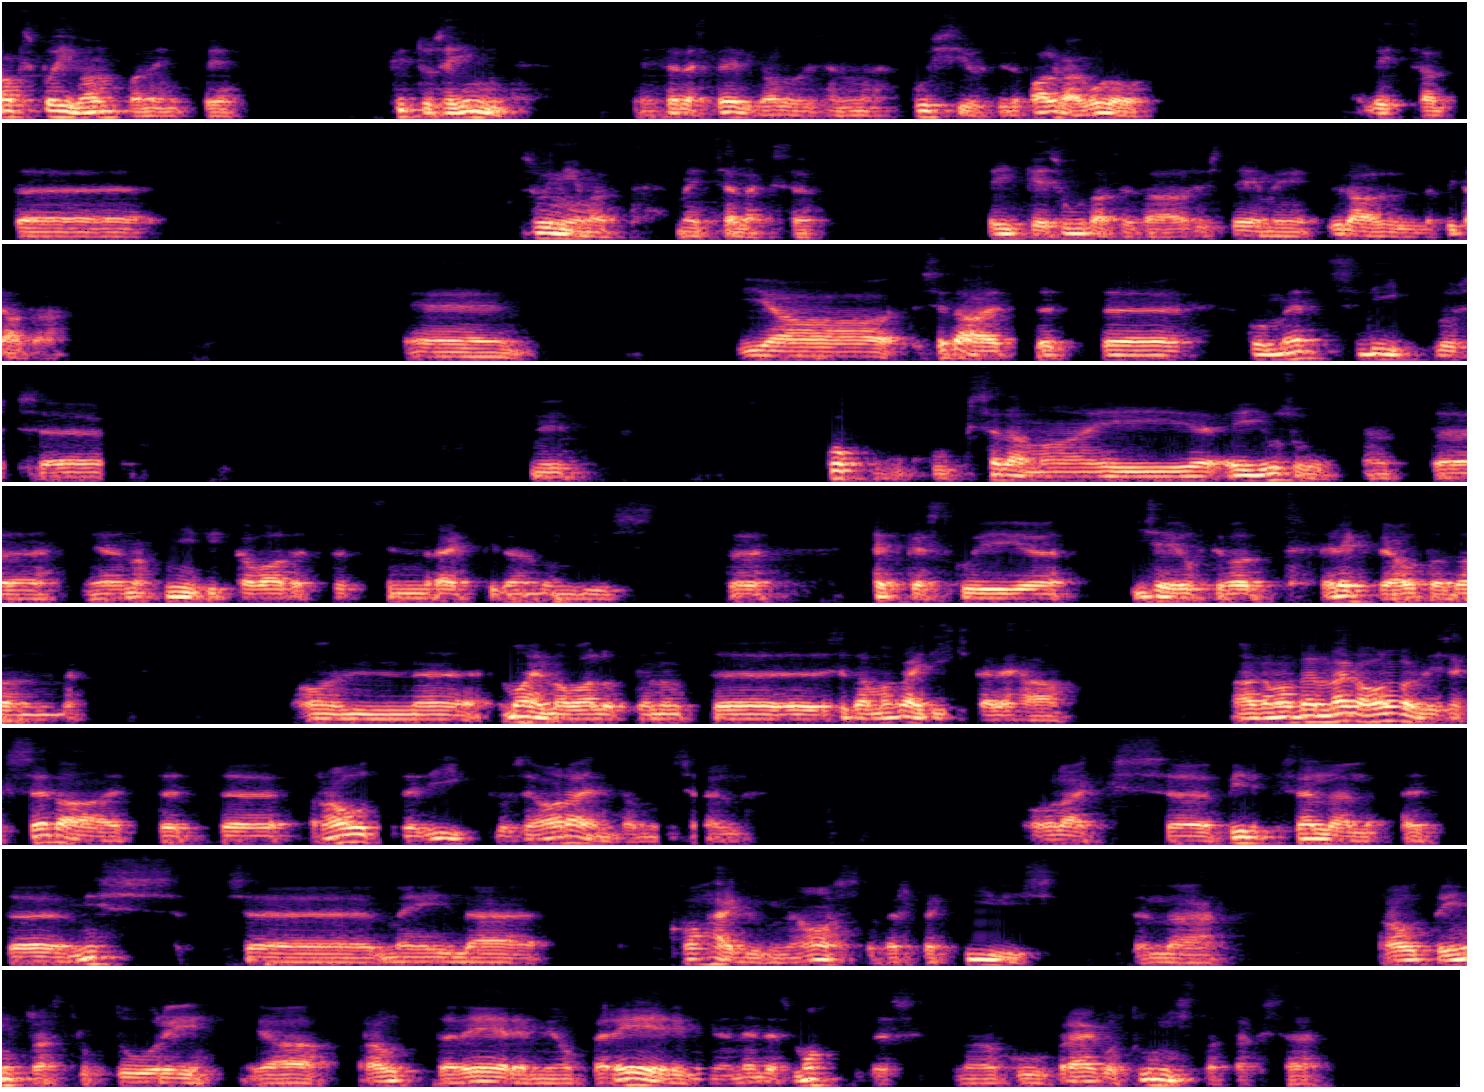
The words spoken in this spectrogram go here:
kaks põhikomponenti, kütuse hind ja sellest veelgi olulisem bussijuhtide palgakulu lihtsalt äh, sunnivad meid selleks. riik ei suuda seda süsteemi ülal pidada. Äh, ja seda, et, et kommertsliiklus äh, nüüd kokku kukuks, seda ma ei, ei usu, et äh, ja noh, nii pikka vaadet, et siin rääkida mingist äh, hetkest, kui isejuhtivad elektriautod on, on maailma vallutanud, seda ma ka ei tihka teha. aga ma pean väga oluliseks seda, et, et raudteeliikluse arendamisel oleks äh, pilk sellel, et äh, mis see meile kahekümne aasta perspektiivis selle raudtee infrastruktuuri ja raudteeveeremi opereerimine nendes mahtudes, nagu praegult unistatakse,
